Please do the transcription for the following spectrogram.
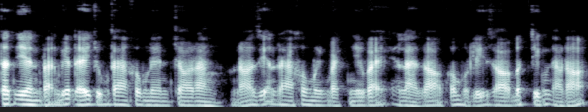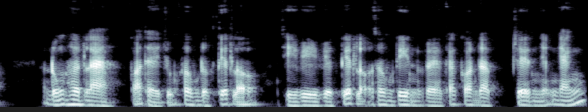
Tất nhiên bạn biết đấy chúng ta không nên cho rằng nó diễn ra không minh bạch như vậy là do có một lý do bất chính nào đó. Đúng hơn là có thể chúng không được tiết lộ chỉ vì việc tiết lộ thông tin về các con đập trên những nhánh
